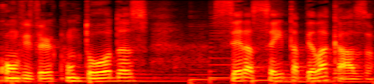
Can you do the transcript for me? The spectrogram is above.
conviver com todas, ser aceita pela casa.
